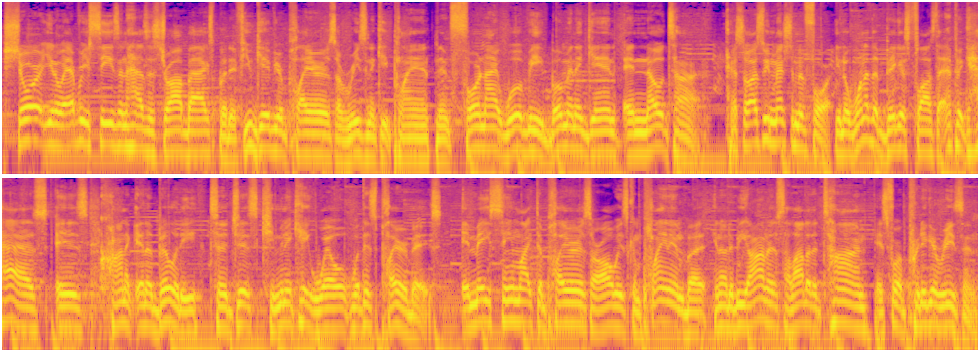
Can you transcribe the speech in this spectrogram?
Sure, you know, every season has its drawbacks, but if you give your players a reason to keep playing, then Fortnite will be booming again in no time. And so as we mentioned before, you know, one of the biggest flaws that Epic has is chronic inability to just communicate well with its player base. It may seem like the players are always complaining, but you know, to be honest, a lot of the time it's for a pretty good reason.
